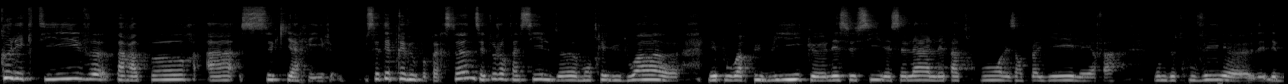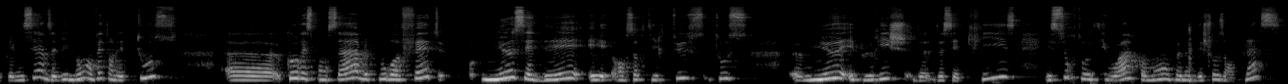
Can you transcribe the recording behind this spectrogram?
collective par rapport à ce qui arrive. C'était prévu pour personne, c'est toujours facile de montrer du doigt les pouvoirs publics, les ceci, les cela, les patrons, les employés, les, enfin, donc de trouver des, des boucs émissaires. On s'est dit, non, en fait, on est tous co-responsables pour, en fait, mieux s'aider et en sortir tous, tous euh, mieux et plus riche de, cette crise, et surtout aussi voir comment on peut mettre des choses en place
